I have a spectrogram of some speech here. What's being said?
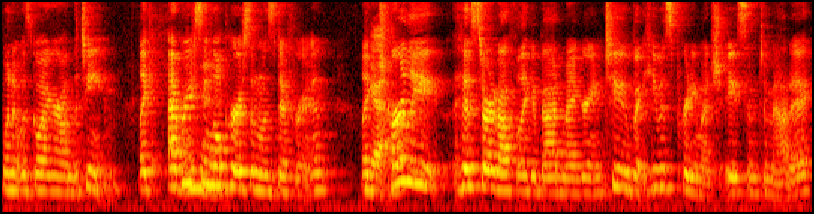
when it was going around the team. Like, every mm-hmm. single person was different. Like, Yeah. Charlie, his started off like a bad migraine too, but he was pretty much asymptomatic.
